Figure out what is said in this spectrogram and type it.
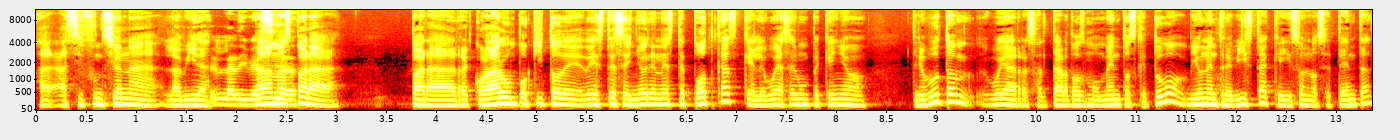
así funciona la vida. La Nada más para, para recordar un poquito de, de, este señor en este podcast, que le voy a hacer un pequeño tributo. Voy a resaltar dos momentos que tuvo. Vi una entrevista que hizo en los 70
